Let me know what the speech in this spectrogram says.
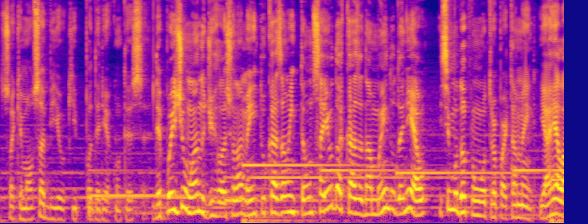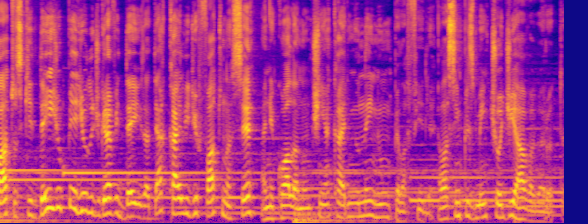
só que mal sabia o que poderia acontecer. Depois de um ano de relacionamento, o casal então então saiu da casa da mãe do Daniel e se mudou para um outro apartamento. E há relatos que desde o período de gravidez até a Kylie de fato nascer, a Nicola não tinha carinho nenhum pela filha. Ela simplesmente odiava a garota.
